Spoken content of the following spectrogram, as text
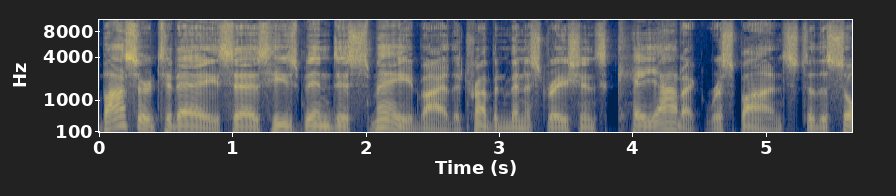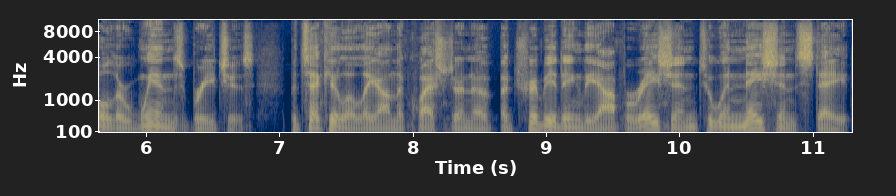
Bossert today says he's been dismayed by the Trump administration's chaotic response to the SolarWinds breaches, particularly on the question of attributing the operation to a nation state,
